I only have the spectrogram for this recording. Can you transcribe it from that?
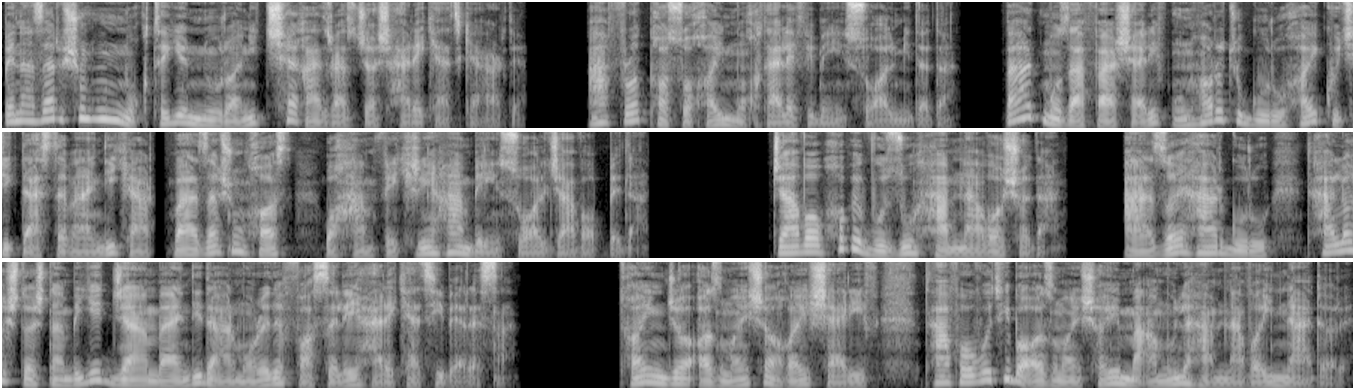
به نظرشون اون نقطه نورانی چقدر از جاش حرکت کرده. افراد پاسخهای مختلفی به این سوال می‌دادن. بعد مزفر شریف اونها رو تو گروه های کوچیک دستبندی کرد و ازشون خواست با همفکری هم به این سوال جواب بدن. جوابها به وضوح هم نوا شدن. اعضای هر گروه تلاش داشتن به یه جمعبندی در مورد فاصله حرکتی برسن. تا اینجا آزمایش آقای شریف تفاوتی با آزمایش های معمول همنوایی نداره.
